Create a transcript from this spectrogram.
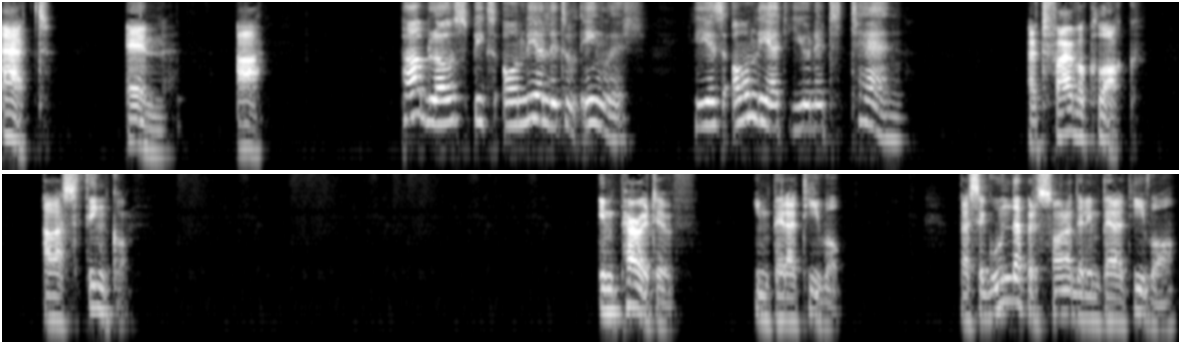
At, en, a. Pablo speaks only a little English. He is only at Unit 10. At five o'clock. A las cinco. Imperative, imperativo. La segunda persona del imperativo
